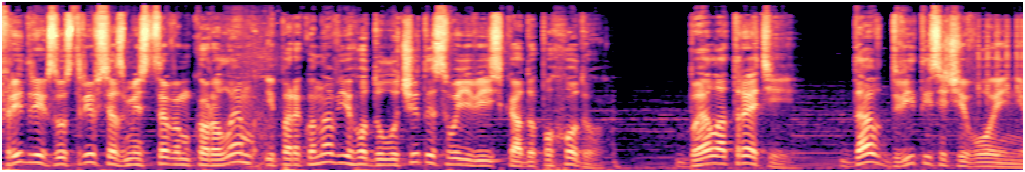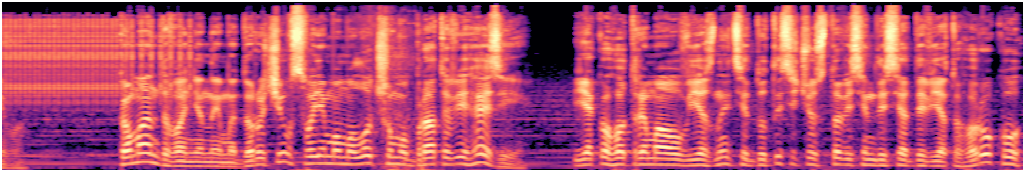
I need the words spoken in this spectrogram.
Фрідріх зустрівся з місцевим королем і переконав його долучити свої війська до походу. Бела III дав дві тисячі воїнів. Командування ними доручив своєму молодшому братові Гезі, якого тримав у в'язниці до 1189 року,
